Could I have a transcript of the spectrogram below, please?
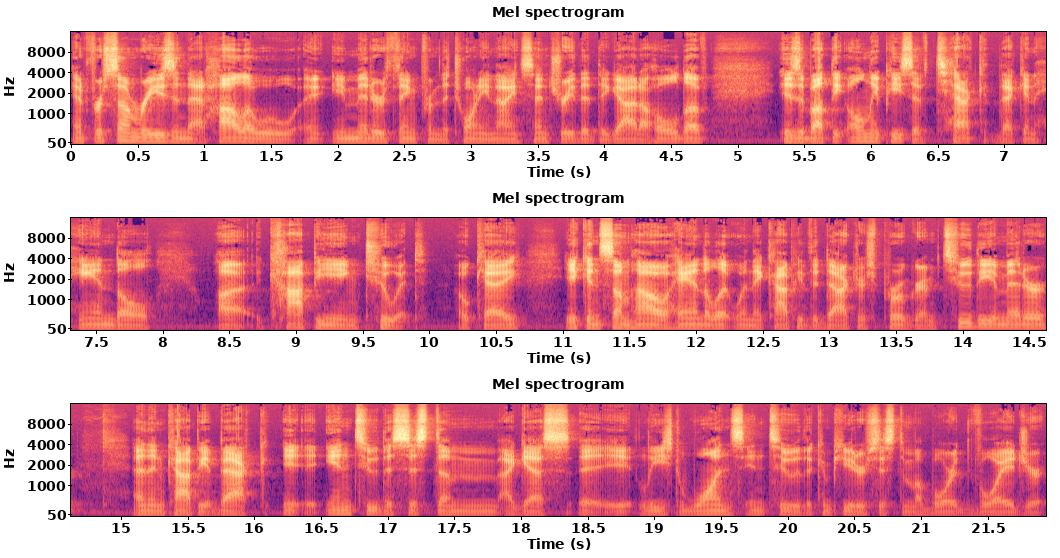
and for some reason that holo-emitter thing from the 29th century that they got a hold of is about the only piece of tech that can handle uh, copying to it. Okay, it can somehow handle it when they copy the doctor's program to the emitter and then copy it back into the system, I guess, at least once into the computer system aboard the Voyager.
